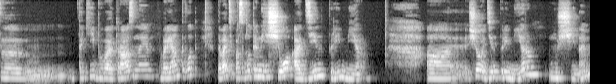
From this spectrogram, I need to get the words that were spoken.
э, такие бывают разные варианты. Вот давайте посмотрим еще один пример. А, еще один пример мужчина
